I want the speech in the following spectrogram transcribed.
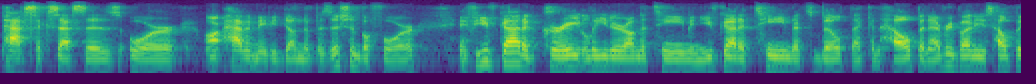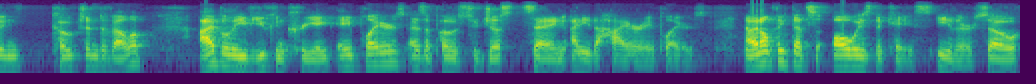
past successes or haven't maybe done the position before. If you've got a great leader on the team and you've got a team that's built that can help and everybody's helping coach and develop, I believe you can create A players as opposed to just saying, I need to hire A players. Now, I don't think that's always the case either. So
